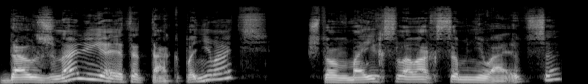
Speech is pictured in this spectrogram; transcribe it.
Должна ли я это так понимать, что в моих словах сомневаются?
